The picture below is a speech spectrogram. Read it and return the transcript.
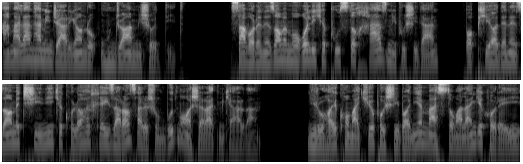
عملا همین جریان رو اونجا هم می‌شد دید سوار نظام مغولی که پوست و خز می پوشیدن با پیاده نظام چینی که کلاه خیزران سرشون بود معاشرت می‌کردن. نیروهای کمکی و پشتیبانی مست و ملنگ کره‌ای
